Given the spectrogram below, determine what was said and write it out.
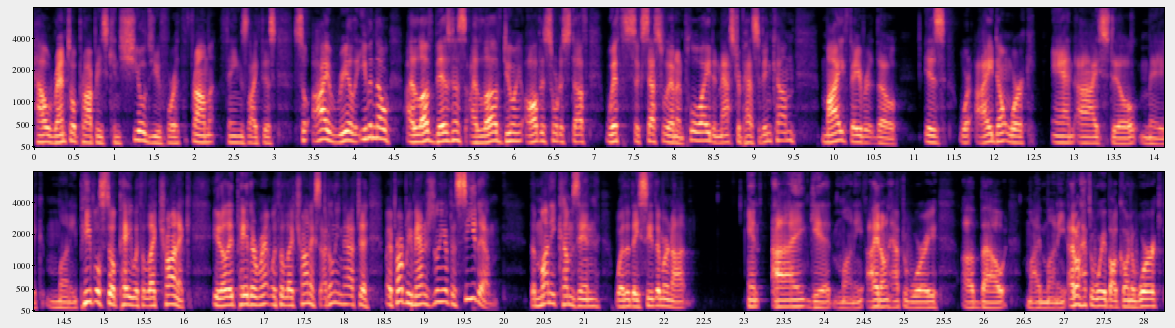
how rental properties can shield you for, from things like this. So I really, even though I love business, I love doing all this sort of stuff with successfully unemployed and master passive income. My favorite though is where I don't work and I still make money. People still pay with electronic. You know, they pay their rent with electronics. I don't even have to, my property manager don't even have to see them. The money comes in whether they see them or not. And I get money. I don't have to worry about my money. I don't have to worry about going to work,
